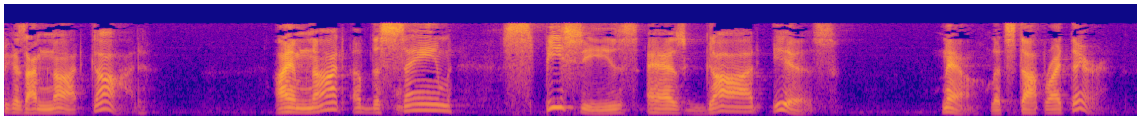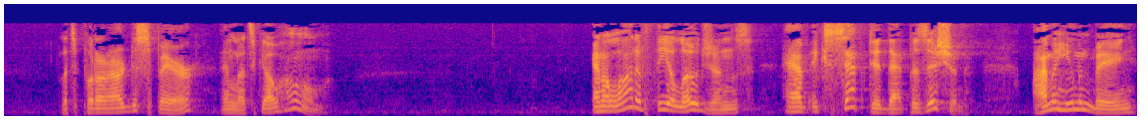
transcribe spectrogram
Because I'm not God. I am not of the same species as God is. Now, let's stop right there. Let's put on our despair and let's go home. And a lot of theologians have accepted that position. I'm a human being,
